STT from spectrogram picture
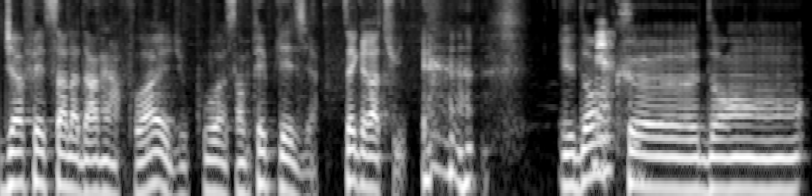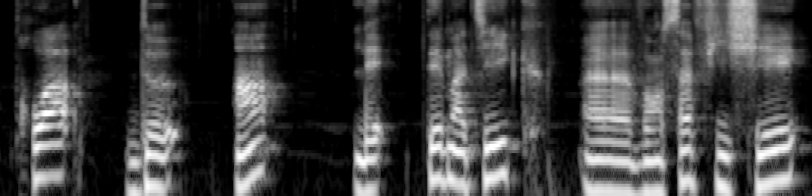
déjà fait ça la dernière fois et du coup ça me fait plaisir. C'est gratuit. et donc dans 3, 2, 1, les thématiques vont s'afficher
